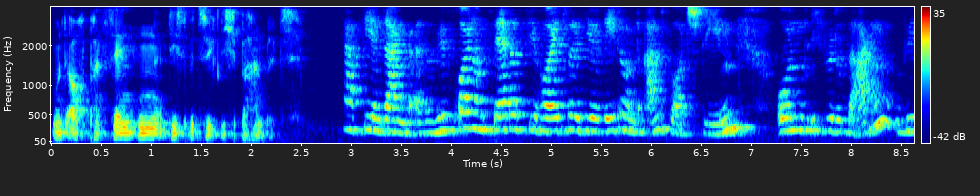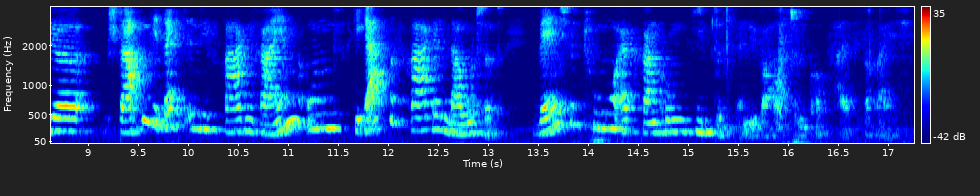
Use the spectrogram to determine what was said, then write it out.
und auch Patienten diesbezüglich behandelt. Ja, vielen Dank. Also wir freuen uns sehr, dass Sie heute hier Rede und Antwort stehen. Und ich würde sagen, wir starten direkt in die Fragen rein. Und die erste Frage lautet, welche Tumorerkrankungen gibt es denn überhaupt im Kopf-Hals-Bereich?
